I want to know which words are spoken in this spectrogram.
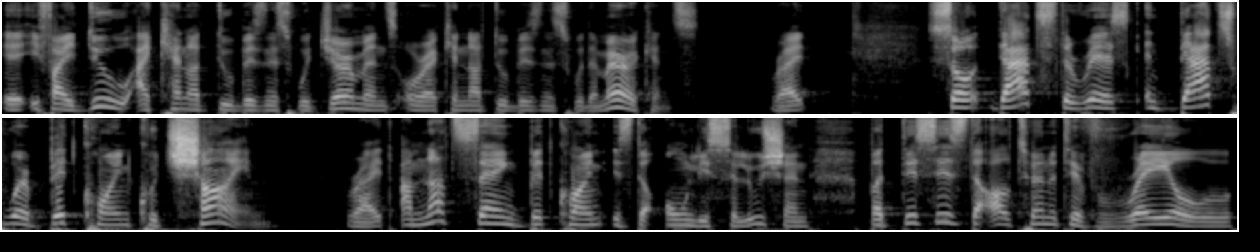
eh, if I do, I cannot do business with Germans or I cannot do business with Americans, right? So that's the risk, and that's where Bitcoin could shine, right? I'm not saying Bitcoin is the only solution, but this is the alternative rail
